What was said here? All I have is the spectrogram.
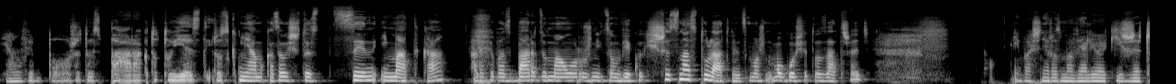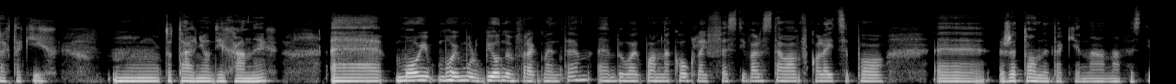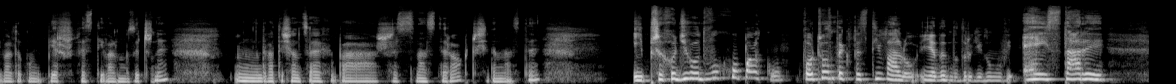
Ja mówię, Boże, to jest para, kto to jest? I rozkminiałam, okazało się, że to jest syn i matka, ale chyba z bardzo małą różnicą wieku, jakichś 16 lat, więc mogło się to zatrzeć. I właśnie rozmawiali o jakichś rzeczach takich mm, totalnie odjechanych. E, moim, moim ulubionym fragmentem e, było, jak byłam na Coke Life Festival, stałam w kolejce po e, żetony takie na, na festiwal. To był pierwszy festiwal muzyczny, mm, 2016 rok czy 17. I przechodziło dwóch chłopaków, początek festiwalu. I jeden do drugiego mówi, ej stary,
